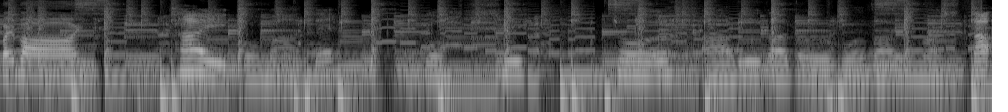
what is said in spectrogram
バイバーイ。最後まで。聴ありがとうございました。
